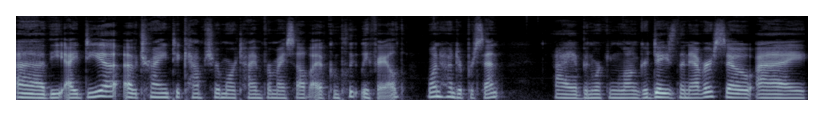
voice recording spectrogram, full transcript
Uh, the idea of trying to capture more time for myself, I have completely failed 100%. I have been working longer days than ever, so I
